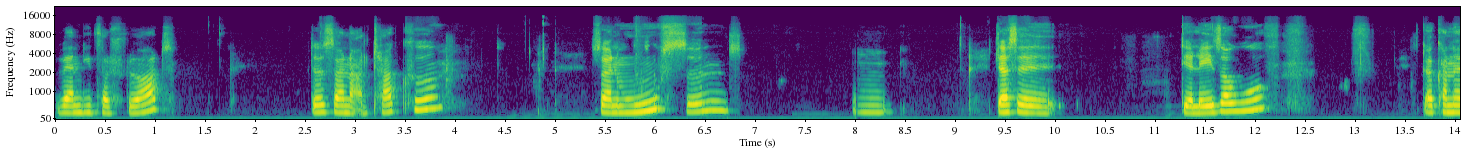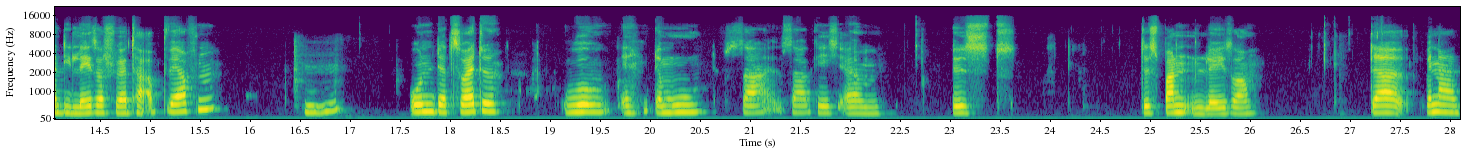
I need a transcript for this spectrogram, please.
werden die zerstört. Das ist seine Attacke. Seine Moves sind, mh, dass er der Laserwurf. Da kann er die Laserschwerter abwerfen. Mhm. Und der zweite, Wurf, äh, der Move, sa sage ich, ähm, ist das Bandenlaser. Da, wenn er,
